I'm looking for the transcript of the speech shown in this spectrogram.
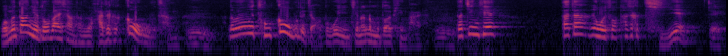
我们当年做万象城的时候还是个购物城，嗯，那么因为从购物的角度，我引进了那么多的品牌，嗯，那今天大家认为说它是个体验，对。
